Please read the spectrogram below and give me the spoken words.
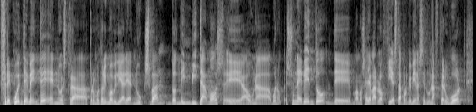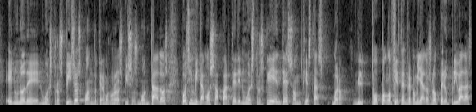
frecuentemente en nuestra promotora inmobiliaria Nuxval, donde invitamos eh, a una, bueno, es un evento de, vamos a llamarlo fiesta, porque viene a ser un after work en uno de nuestros pisos, cuando tenemos uno de los pisos montados, pues invitamos a parte de nuestros clientes, son fiestas, bueno, pongo fiesta entre comillados, ¿no? Pero privadas,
